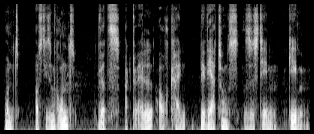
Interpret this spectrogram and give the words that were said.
Und aus diesem Grund wird es aktuell auch kein Bewertungssystem geben.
